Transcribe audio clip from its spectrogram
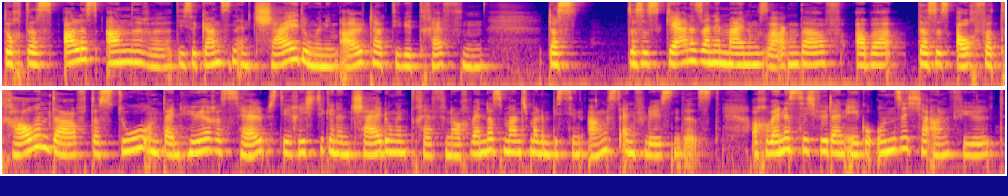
doch dass alles andere, diese ganzen Entscheidungen im Alltag, die wir treffen, dass, dass es gerne seine Meinung sagen darf, aber dass es auch vertrauen darf, dass du und dein höheres Selbst die richtigen Entscheidungen treffen, auch wenn das manchmal ein bisschen angsteinflößend ist, auch wenn es sich für dein Ego unsicher anfühlt.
